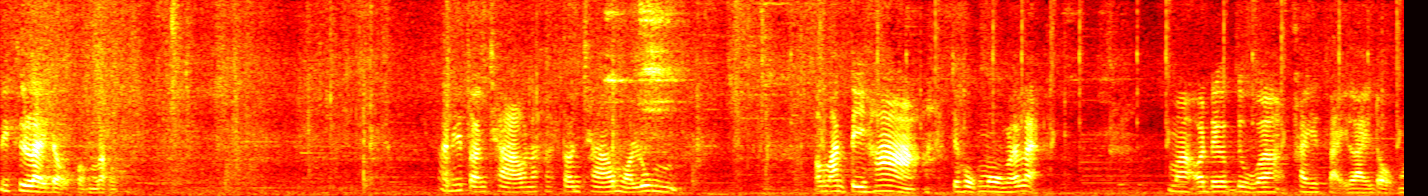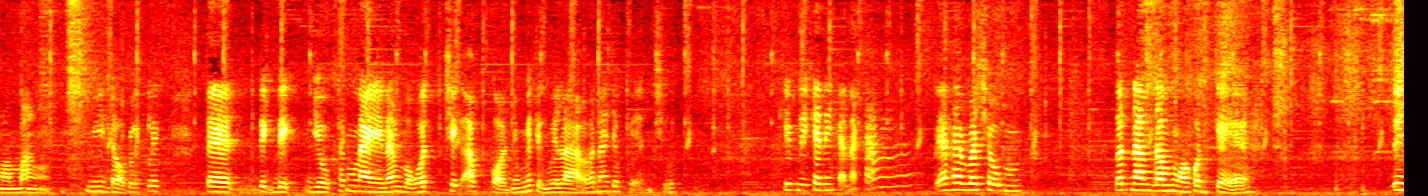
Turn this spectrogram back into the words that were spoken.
นี่คือลายดอกของเรา อันนี้ตอนเช้านะคะ ตอนเช้าหัวลุ่มประมาณตีห้าจะหกโมงแล้วแหละ มาออเดิร์ฟดูว่าใครใส่ลายดอกมามั่งมีดอกเล็ก ๆ แต่เด็กๆอยู่ข้างในนั้นบอกว่าเช็คอัพก่อนยังไม่ถึงเวลาว่าน่าจะเปลี่ยนชุด คลิปนี้แค่นี้กันนะคะ เดี๋ยวให้มาชมรดน้ำดำหัวคนแก่ด้วย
